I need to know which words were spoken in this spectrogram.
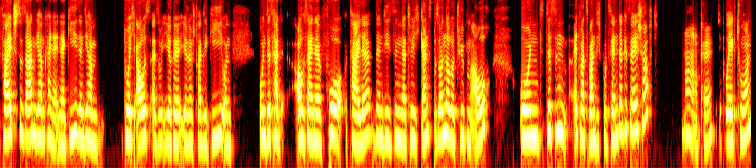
falsch zu sagen, die haben keine Energie, denn die haben durchaus also ihre, ihre Strategie und, und das hat auch seine Vorteile, denn die sind natürlich ganz besondere Typen auch. Und das sind etwa 20 Prozent der Gesellschaft. Ah, okay. Die Projektoren.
